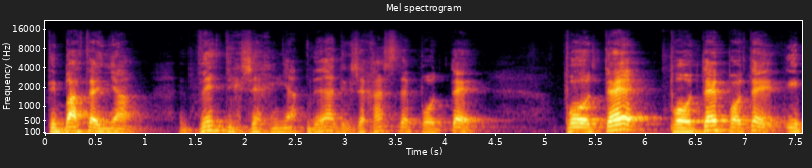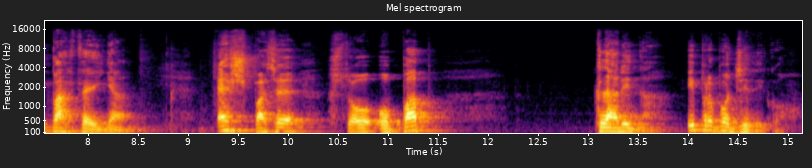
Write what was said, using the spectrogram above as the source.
την Παρθενιά, δεν την, ξεχνιά, δεν θα την ξεχάσετε ποτέ. Ποτέ, ποτέ, ποτέ η Παρθενιά έσπασε στο ΟΠΑΠ Κλαρίνα ή Προποτζίδικο.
